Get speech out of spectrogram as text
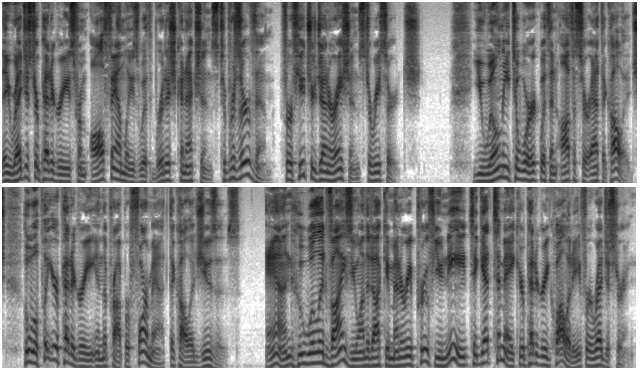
They register pedigrees from all families with British connections to preserve them for future generations to research. You will need to work with an officer at the college who will put your pedigree in the proper format the college uses, and who will advise you on the documentary proof you need to get to make your pedigree quality for registering.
